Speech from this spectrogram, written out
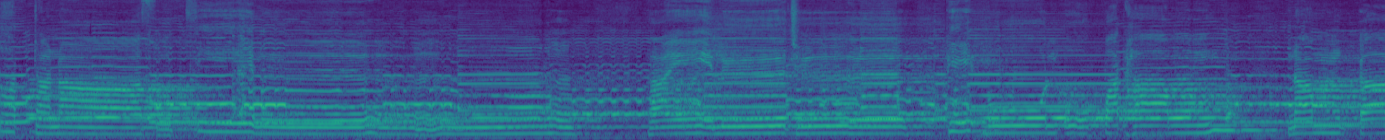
พัฒนาสุดฝีมือ ให้ลือชื่อพิบู ธรรมนำกาย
